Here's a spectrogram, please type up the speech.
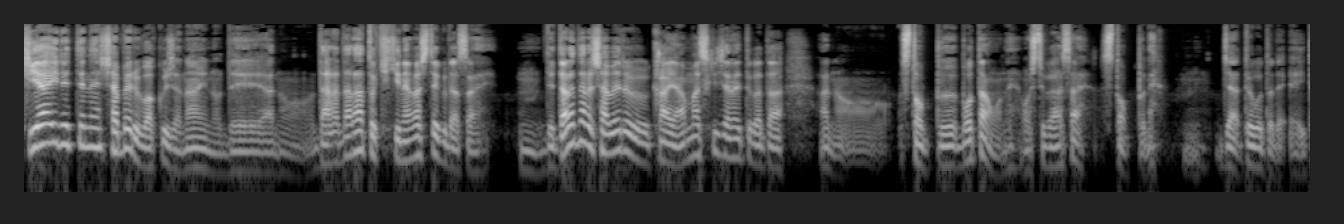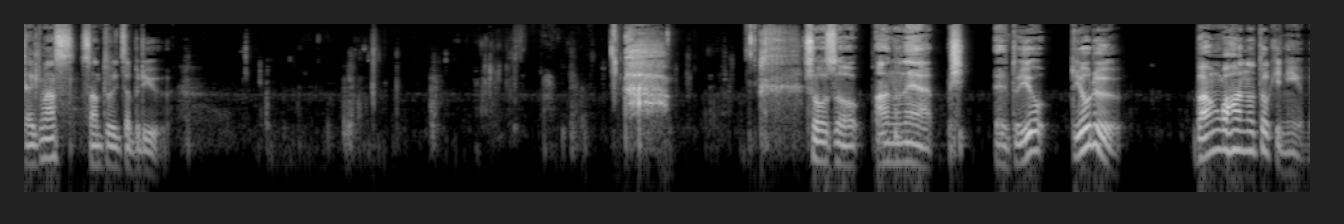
気合入れてね、喋る枠じゃないので、あの、だらだらと聞き流してください。うん。で、だらだら喋る回あんま好きじゃないって方は、あの、ストップボタンをね、押してください。ストップね。うん、じゃあ、ということでえ、いただきます。サントリーザブリュー。はあ、そうそう。あのね、えっ、ー、と、よ、夜、晩ご飯の時に、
